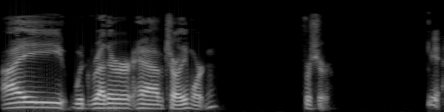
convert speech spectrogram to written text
I would rather have Charlie Morton. For sure. Yeah.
